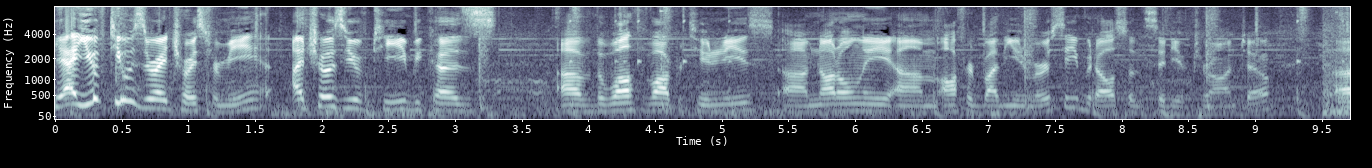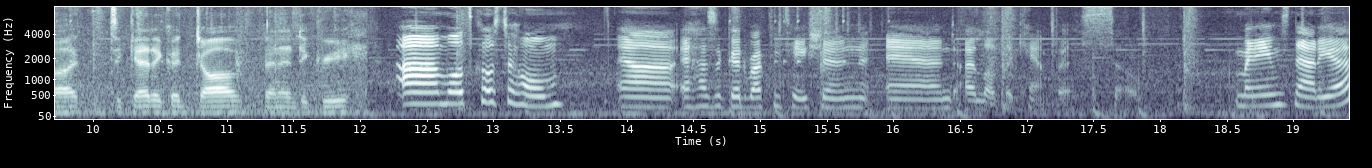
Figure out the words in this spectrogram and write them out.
Yeah, U of T was the right choice for me. I chose U of T because of the wealth of opportunities, um, not only um, offered by the university, but also the City of Toronto. Uh, to get a good job and a degree. Um, well, it's close to home. Uh, it has a good reputation, and I love the campus. So, my name's Nadia.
